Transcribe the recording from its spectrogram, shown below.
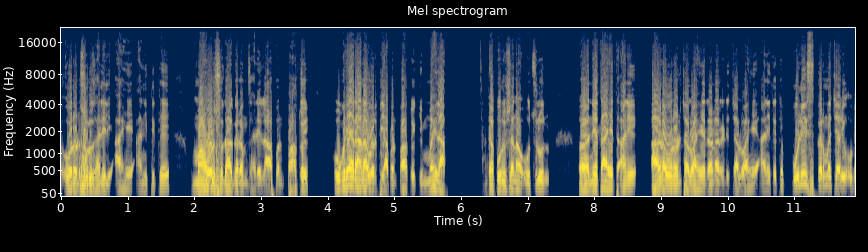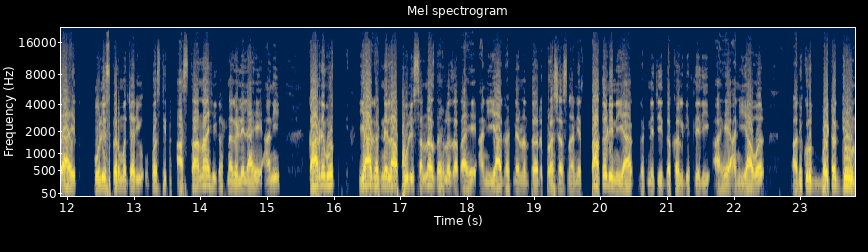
ओरड सुरू झालेली आहे आणि तिथे माहोल सुद्धा गरम झालेला आपण पाहतोय. उघड्या रानावरती आपण पाहतोय की महिला त्या पुरुषांना उचलून नेत आहेत आणि आरडाओरड चालू आहे रडारडी चालू आहे आणि तेथे पोलीस कर्मचारी उभे आहेत. पोलीस कर्मचारी उपस्थित असताना ही घटना घडलेली आहे आणि कारणीभूत या घटनेला पोलिसांनाच धरलं जात आहे आणि या घटनेनंतर प्रशासनाने तातडीने या घटनेची दखल घेतलेली आहे आणि यावर अधिकृत बैठक घेऊन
